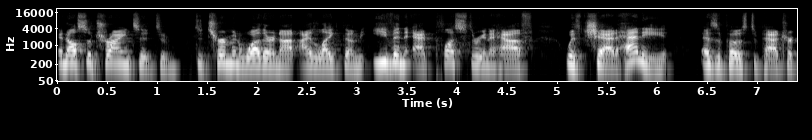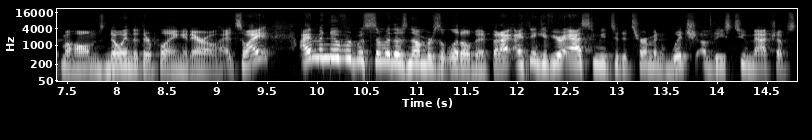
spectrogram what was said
and also trying to to determine whether or not I like them, even at plus three and a half with Chad Henne as opposed to Patrick Mahomes, knowing that they're playing at Arrowhead. So I I maneuvered with some of those numbers a little bit, but I, I, think if you're asking me to determine which of these two matchups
